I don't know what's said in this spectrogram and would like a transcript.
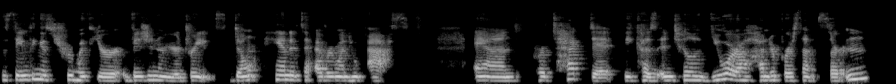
The same thing is true with your vision or your dreams. Don't hand it to everyone who asks and protect it because until you are 100% certain,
